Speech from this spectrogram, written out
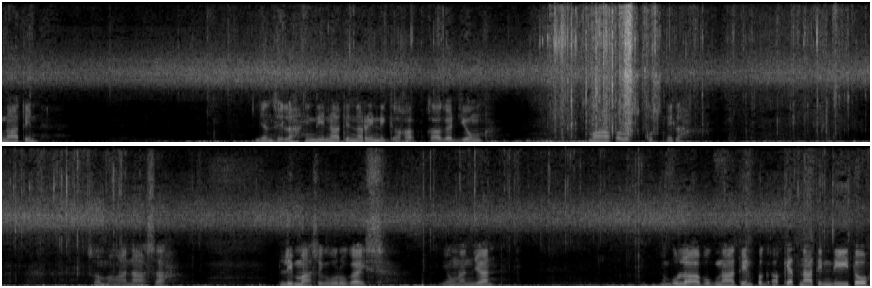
natin. Yan sila. Hindi natin narinig kagad yung mga kaluskos nila. So mga nasa lima siguro guys yung nandyan. Nabulabog natin. Pag akyat natin dito.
